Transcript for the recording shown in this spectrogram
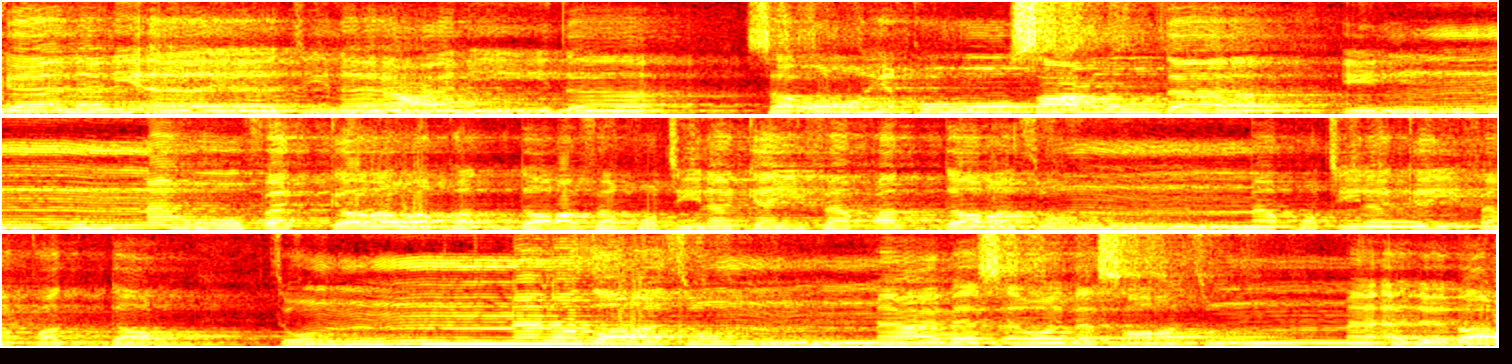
كان لآياتنا عنيدا سأرهقه صعودا إنه فكر وقدر فقتل كيف قدر ثم قتل كيف قدر ثم نظر ثم عبس وبصر ثم أدبر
